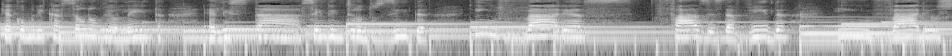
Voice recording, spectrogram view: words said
que a comunicação não violenta ela está sendo introduzida em várias fases da vida, em vários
